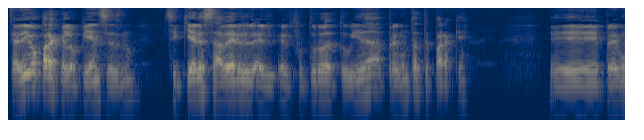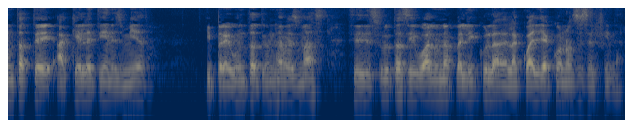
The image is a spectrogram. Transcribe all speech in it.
Te digo para que lo pienses, ¿no? Si quieres saber el, futuro de tu vida, pregúntate para qué. Eh, pregúntate a qué le tienes miedo. Y pregúntate una vez más si disfrutas igual una película de la cual ya conoces el final.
